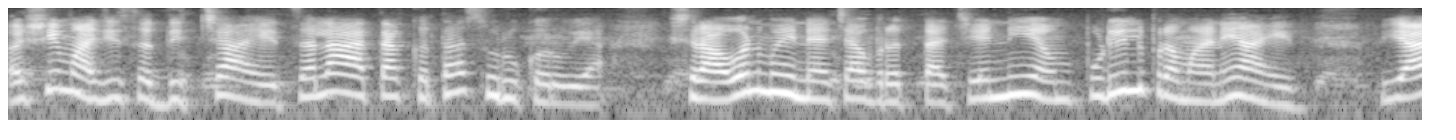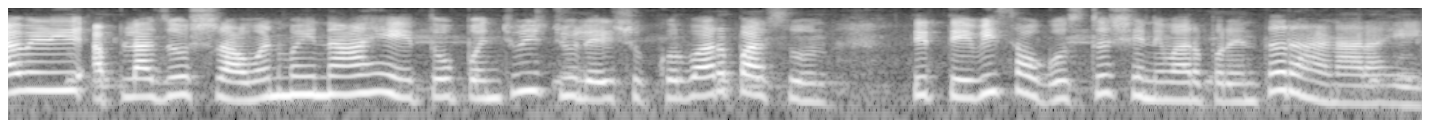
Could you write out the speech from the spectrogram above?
अशी माझी सदिच्छा आहे. चला आता कथा सुरू करूया. श्रावण महिन्याच्या व्रताचे नियम पुढील प्रमाणे आहेत. यावेळी आपला जो श्रावण महिना आहे तो पंचवीस जुलै शुक्रवारपासून ते तेवीस ऑगस्ट शनिवारपर्यंत राहणार आहे.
